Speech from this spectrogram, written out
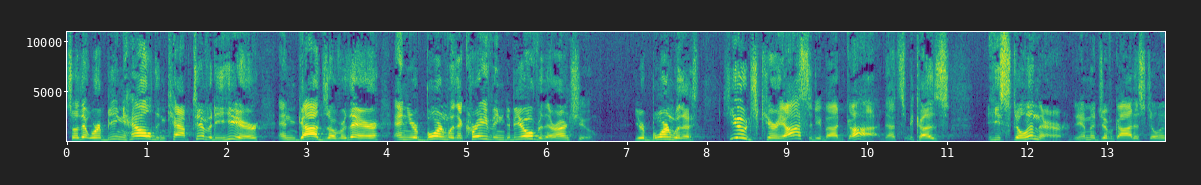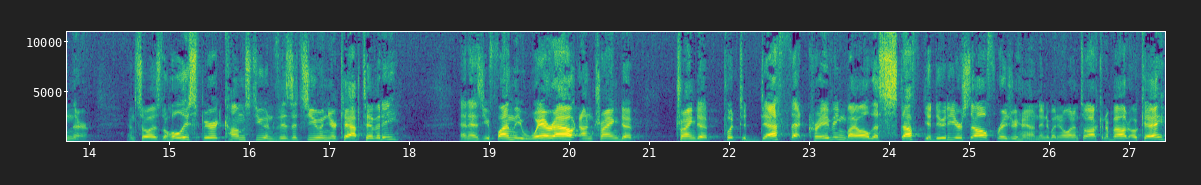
so that we're being held in captivity here and God's over there, and you're born with a craving to be over there, aren't you? You're born with a huge curiosity about God. That's because He's still in there. The image of God is still in there. And so, as the Holy Spirit comes to you and visits you in your captivity, and as you finally wear out on trying to trying to put to death that craving by all the stuff you do to yourself, raise your hand. Anybody know what I'm talking about? Okay?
